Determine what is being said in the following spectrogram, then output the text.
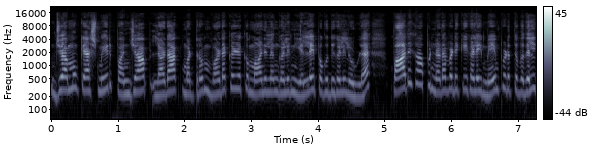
ஜம்மு காஷ்மீர் பஞ்சாப் லடாக் மற்றும் வடகிழக்கு மாநிலங்களின் எல்லைப் பகுதிகளில் உள்ள பாதுகாப்பு நடவடிக்கைகளை மேம்படுத்துவதில்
